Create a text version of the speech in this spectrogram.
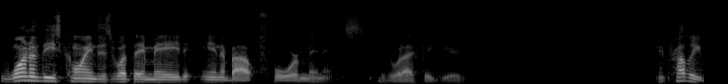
One of these coins is what they made in about four minutes, is what I figured. It probably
